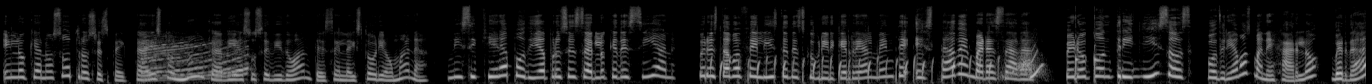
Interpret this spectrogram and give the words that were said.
En lo que a nosotros respecta, esto nunca había sucedido antes en la historia humana. Ni siquiera podía procesar lo que decían, pero estaba feliz de descubrir que realmente estaba embarazada. Pero con trillizos. ¿Podríamos manejarlo? ¿Verdad?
